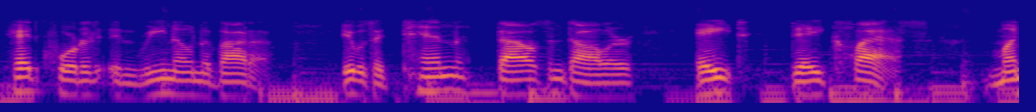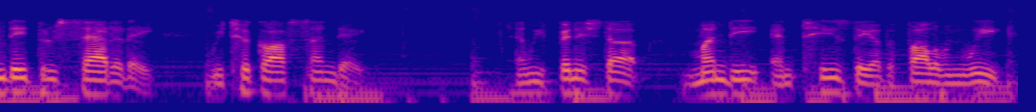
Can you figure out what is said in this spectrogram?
headquartered in Reno, Nevada. It was a $10,000 eight day class, Monday through Saturday. We took off Sunday and we finished up Monday and Tuesday of the following week.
